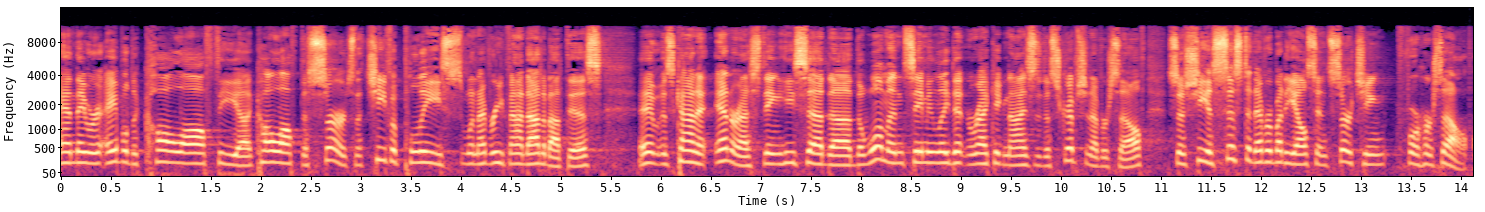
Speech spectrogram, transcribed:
and they were able to call off the uh, call off the search. The chief of police, whenever he found out about this, it was kind of interesting. He said uh, the woman seemingly didn't recognize the description of herself, so she assisted everybody else in searching for herself.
